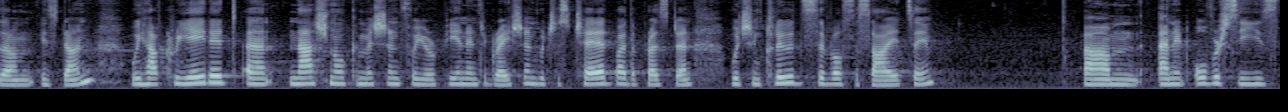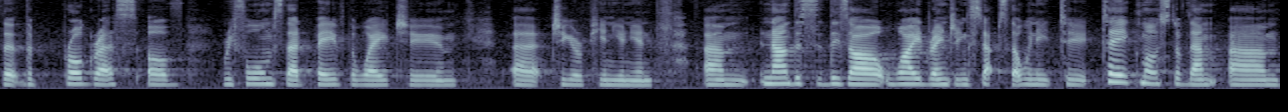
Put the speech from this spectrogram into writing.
um, is done. We have created a National Commission for European Integration, which is chaired by the President, which includes civil society. Um, and it oversees the, the progress of reforms that pave the way to, uh, to European Union. Um, now, this, these are wide-ranging steps that we need to take. Most of them um,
